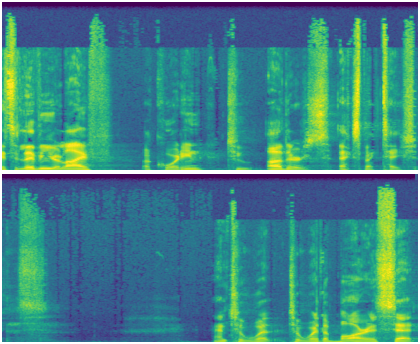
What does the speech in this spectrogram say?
It's living your life according to others' expectations and to, what, to where the bar is set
